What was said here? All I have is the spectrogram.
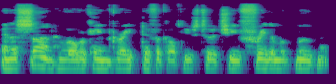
and a son who overcame great difficulties to achieve freedom of movement.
